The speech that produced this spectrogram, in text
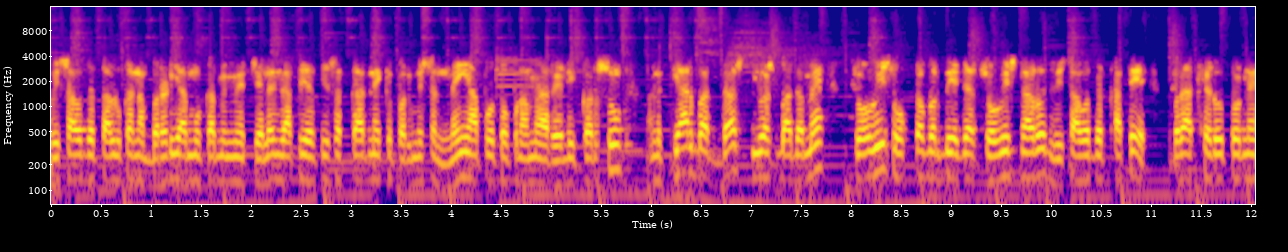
વિસાવદર તાલુકાના બરડિયા મુકામે મેં ચેલેન્જ આપી હતી સરકારને કે પરમિશન નહીં આપો તો પણ અમે આ રેલી કરશું. અને ત્યારબાદ દસ દિવસ બાદ અમે ચોવીસ ઓક્ટોબર બે હજાર ચોવીસના રોજ વિસાવદર ખાતે બધા ખેડૂતોને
